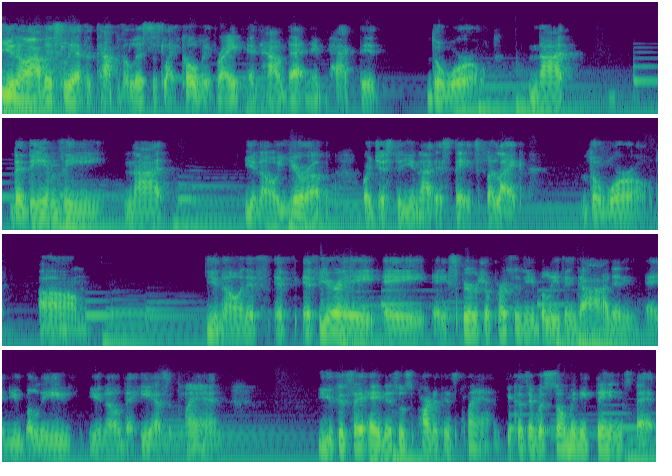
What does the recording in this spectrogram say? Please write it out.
you know, obviously at the top of the list is like COVID, right? And how that impacted the world, not the DMV, not, you know, Europe or just the United States, but like the world. Um, you know and if if if you're a a, a spiritual person you believe in god and and you believe you know that he has a plan you could say hey this was part of his plan because there was so many things that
